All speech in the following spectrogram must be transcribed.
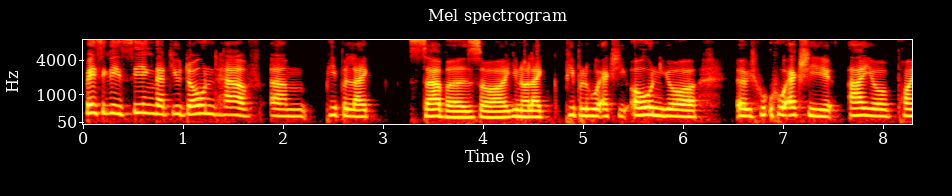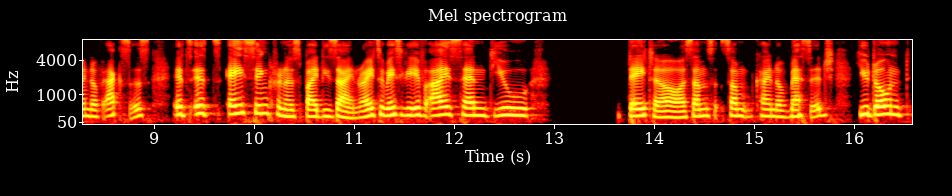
basically, seeing that you don't have um, people like servers or you know like people who actually own your uh, who, who actually are your point of access it's it's asynchronous by design right so basically if i send you data or some some kind of message you don't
